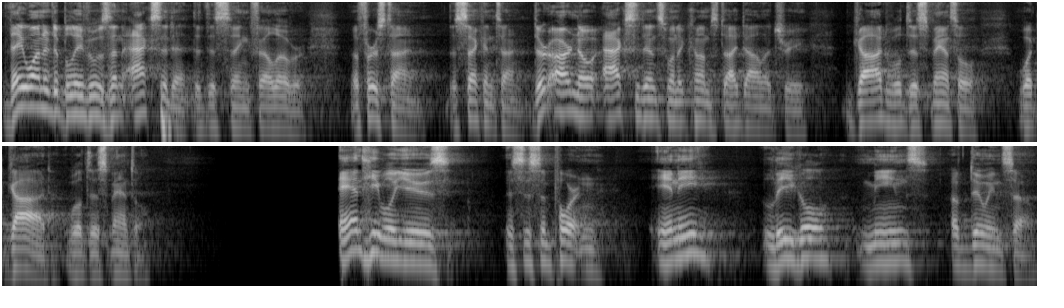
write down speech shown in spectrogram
They wanted to believe it was an accident that this thing fell over the first time, the second time. There are no accidents when it comes to idolatry. God will dismantle what God will dismantle. And he will use, this is important, any legal means of doing so.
